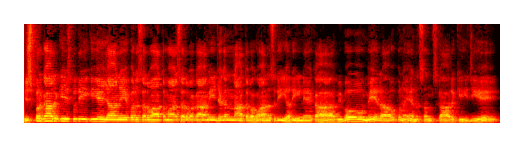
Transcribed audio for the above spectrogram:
इस प्रकार की स्तुति किए जाने पर सर्वात्मा, सर्वगामी जगन्नाथ भगवान श्री हरि ने कहा, विभो, मेरा उपनयन संस्कार कीजिए।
